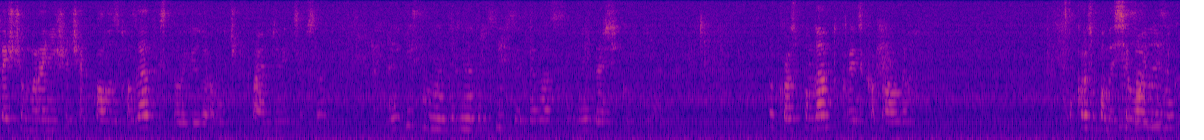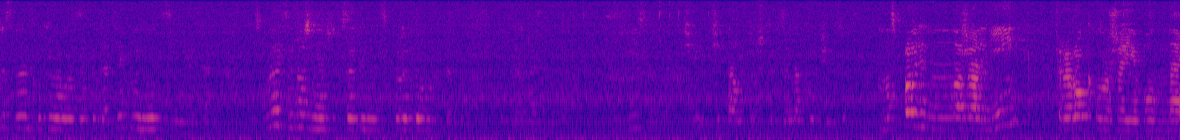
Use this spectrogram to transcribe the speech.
те, що ми раніше черпали з газет і з телевізора, ми черпаємо звідси все. А які саме інтернет-ресурси для вас найперші конкуренти? Ну, Кореспондент, українська правда. У кореспондент сьогодні. Саме за кореспондент хотіла вас запитати, як ви її оцінюєте? Складається враження, що це один із передових таких інтернетів. Дійсно так? Чи, чи там трошки це накручується? Насправді, на жаль, ні. Три роки вже його не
